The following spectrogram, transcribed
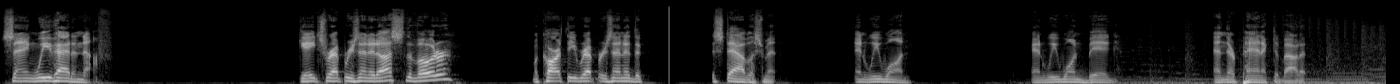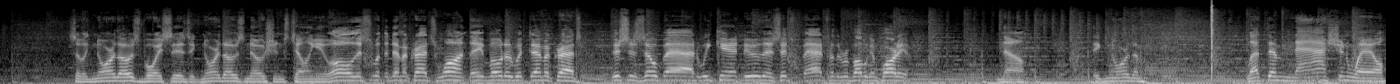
saying we've had enough. Gaetz represented us, the voter. McCarthy represented the establishment. And we won. And we won big. And they're panicked about it. So ignore those voices, ignore those notions telling you, oh, this is what the Democrats want. They voted with Democrats. This is so bad. We can't do this. It's bad for the Republican Party. No. Ignore them. Let them gnash and wail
